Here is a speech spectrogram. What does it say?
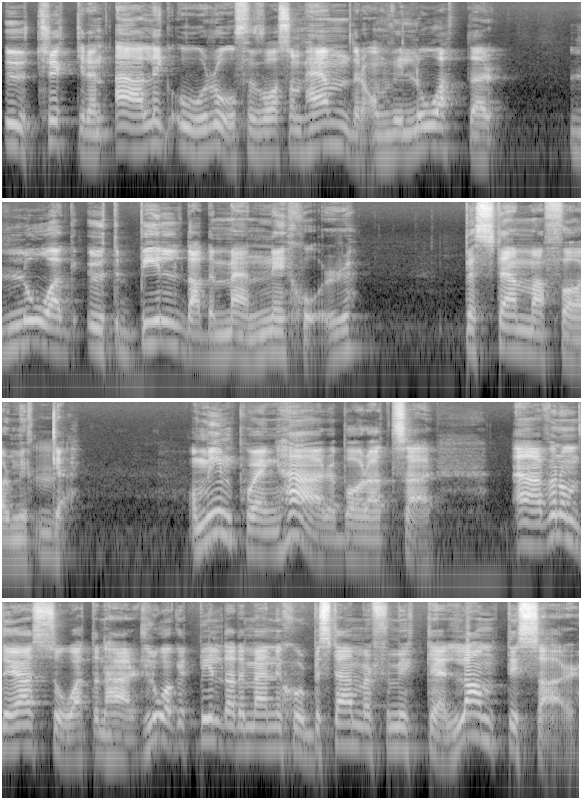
uttrycker en ärlig oro för vad som händer om vi låter lågutbildade människor bestämma för mycket. Mm. Och min poäng här är bara att så här, även om det är så att den här lågutbildade människor bestämmer för mycket, lantisar,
